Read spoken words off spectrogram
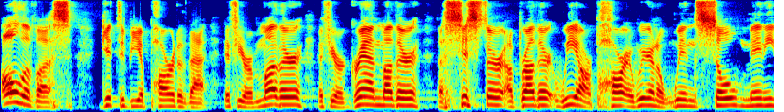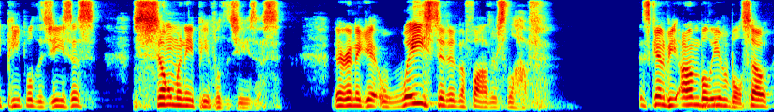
all of us get to be a part of that. If you're a mother, if you're a grandmother, a sister, a brother, we are part, and we're to win so many people to Jesus. So many people to Jesus. They're to get wasted in the Father's love. It's to be unbelievable. So,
